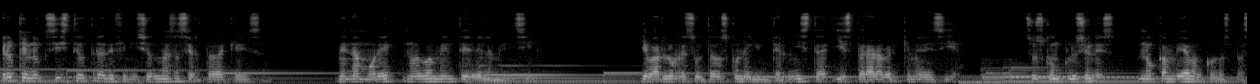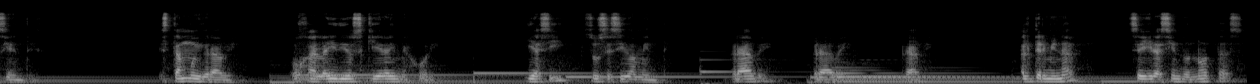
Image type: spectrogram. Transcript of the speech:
Creo que no existe otra definición más acertada que esa. Me enamoré nuevamente de la medicina. Llevar los resultados con el internista y esperar a ver qué me decía. Sus conclusiones no cambiaban con los pacientes. Está muy grave. Ojalá y Dios quiera y mejore. Y así sucesivamente. Grave, grave, grave. Al terminar, seguir haciendo notas,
